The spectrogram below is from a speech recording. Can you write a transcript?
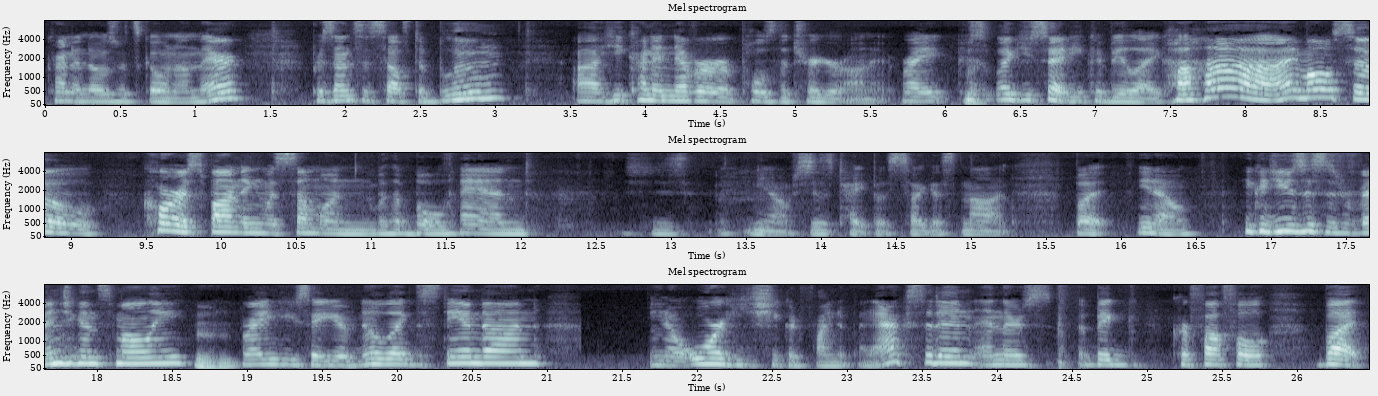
kind of knows what's going on there, presents itself to Bloom. Uh, he kind of never pulls the trigger on it, right? Because, like you said, he could be like, haha, I'm also corresponding with someone with a bold hand. She's, you know, she's a typist, so I guess not. But, you know, he could use this as revenge against Molly Mhm. right? You say you have no leg to stand on, you know, or he, she could find it by accident, and there's a big kerfuffle. But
